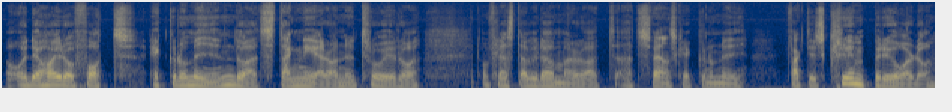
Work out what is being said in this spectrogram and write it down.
Och det har ju då fått ekonomin då att stagnera och nu tror ju då de flesta bedömare då att, att svensk ekonomi faktiskt krymper i år då.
